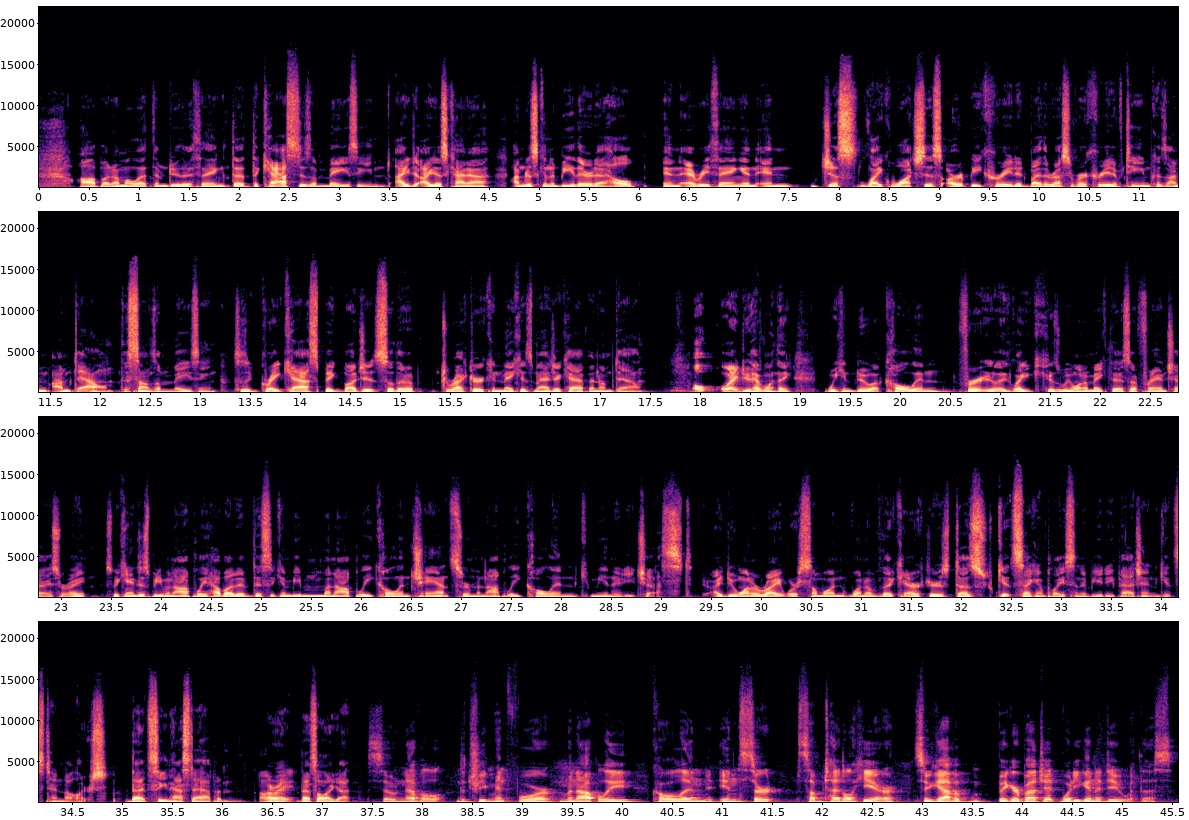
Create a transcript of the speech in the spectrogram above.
uh, but I'm gonna let them do their thing. The the cast is amazing. I, I just kind of I'm just gonna be there to help and everything and and just like watch this art be created by the rest of our creative team because I'm I'm down. This sounds amazing. This is a great cast, big budget, so the director can make his magic happen. I'm down. Oh, oh, I do have one thing. We can do a colon for like because we want to make this a franchise, right? So it can't just be Monopoly. How about if this can be Monopoly colon Chance or Monopoly colon Community Chest? I do want to write where someone, one of the characters, does get second place in a beauty pageant and gets ten dollars. That scene has to happen. All right. right. that's all I got. So Neville, the treatment for Monopoly colon insert subtitle here. So you have a bigger budget. What are you going to do with this?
